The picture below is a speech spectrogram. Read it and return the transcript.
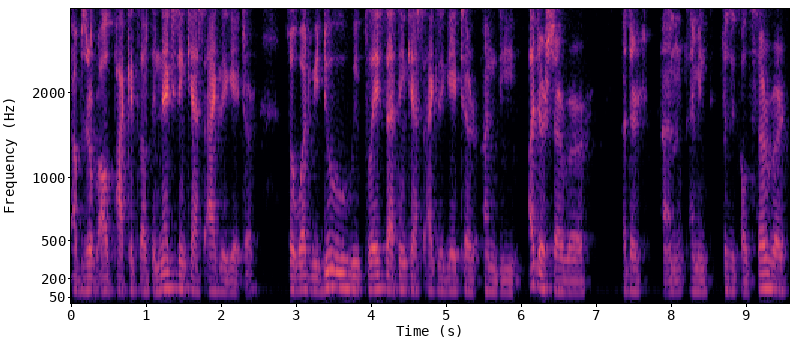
absorb all packets of the next incast aggregator. So what we do, we place that incast aggregator on the other server other, um, I mean, physical server,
